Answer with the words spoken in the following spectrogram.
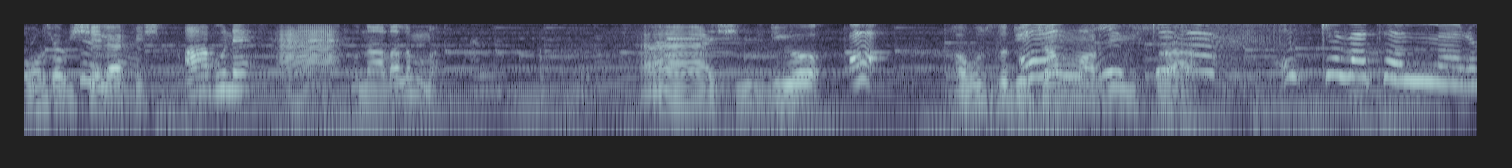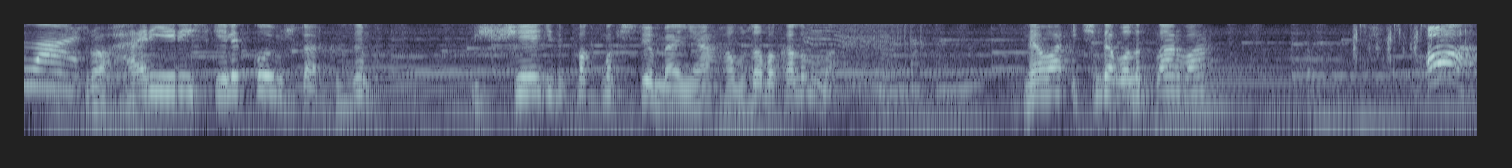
Orada çok bir şeyler peşin. Aa bu ne? Ha, bunu alalım mı? Ha, şimdi diyor e, havuzda diyor cam var diyor Yusra. iskelet, iskelet eller var. Yusra her yere iskelet koymuşlar kızım. Bir şu şeye gidip bakmak istiyorum ben ya. Havuza bakalım mı? Ne var? İçinde balıklar var. Ah!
